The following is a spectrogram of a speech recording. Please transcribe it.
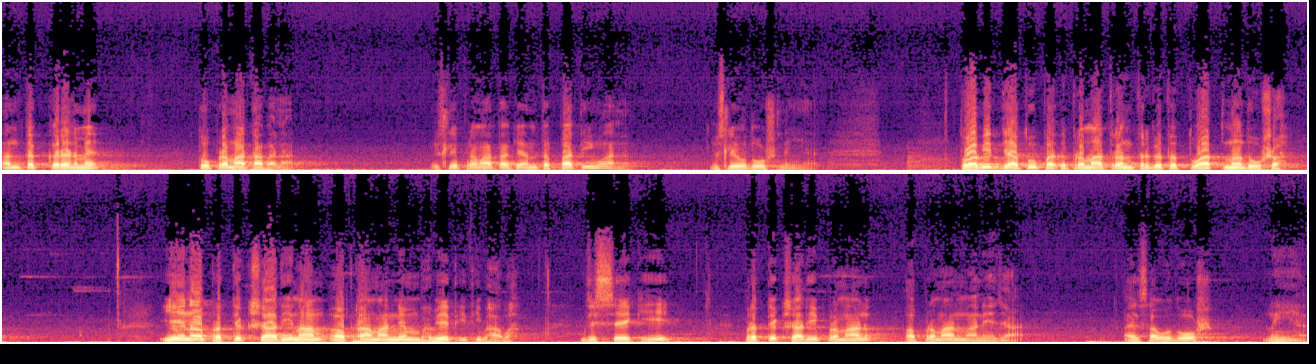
अंतकरण में तो प्रमाता बना। इसलिए प्रमाता के अंतपाती हुआ ना, इसलिए वो दोष नहीं है। तो अविद्या तो प्रमात्र अंतर्गतत्वात् न दोष। ये न प्रत्यक्षादि नाम अप्रामाण्यम भवेत इति भाव। जिससे कि प्रत्यक्षादि प्रमाण, अप्रमाण माने जाए। ऐसा वो दोष नहीं है।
